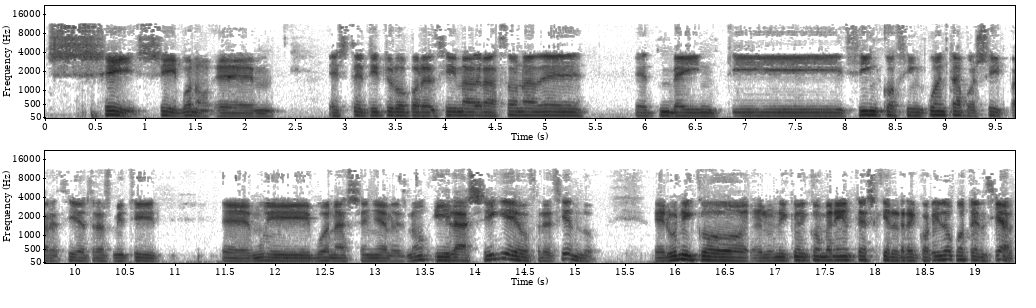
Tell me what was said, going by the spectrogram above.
Sí, sí, bueno, eh, este título por encima de la zona de 25-50, pues sí, parecía transmitir eh, muy buenas señales, ¿no? Y la sigue ofreciendo. El único, el único inconveniente es que el recorrido potencial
